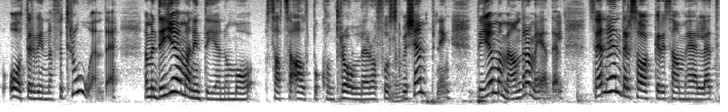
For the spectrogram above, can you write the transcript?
återvinna förtroende. Ja, men det gör man inte genom att satsa allt på kontroller och fuskbekämpning. Det gör man med andra medel. Sen händer saker i samhället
